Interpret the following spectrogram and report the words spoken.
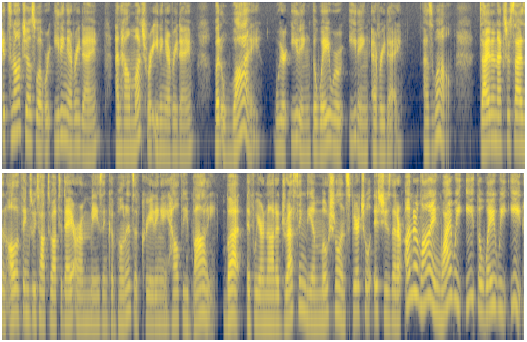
It's not just what we're eating every day and how much we're eating every day, but why we're eating the way we're eating every day as well. Diet and exercise and all the things we talked about today are amazing components of creating a healthy body. But if we are not addressing the emotional and spiritual issues that are underlying why we eat the way we eat,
